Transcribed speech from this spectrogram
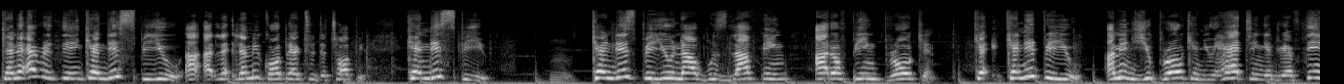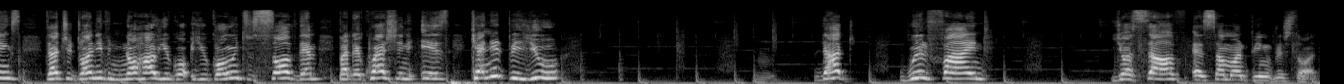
Can everything, can this be you? Uh, uh, let, let me go back to the topic. Can this be you? Can this be you now who's laughing out of being broken? Can, can it be you? I mean, you're broken, You're hurting, and you have things that you don't even know how you go, you're going to solve them. But the question is, can it be you that will find yourself as someone being restored?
